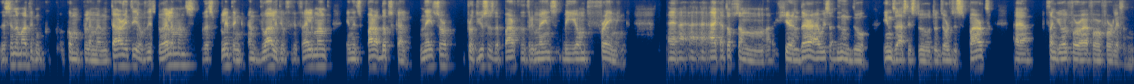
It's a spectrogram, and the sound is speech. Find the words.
The cinematic complementarity of these two elements, the splitting and duality of the element in its paradoxical nature produces the part that remains beyond framing. I, I, I, cut off some here and there. I wish I didn't do injustice to, to George's part. Uh, thank you all for, uh, for, for listening.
